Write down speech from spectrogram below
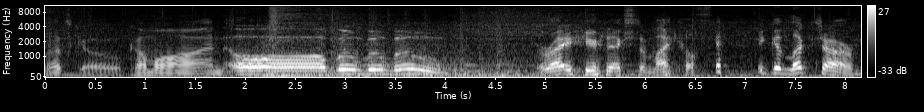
Let's go. Come on. Oh, boom, boom, boom. Right here next to Michael. hey, good luck charm.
